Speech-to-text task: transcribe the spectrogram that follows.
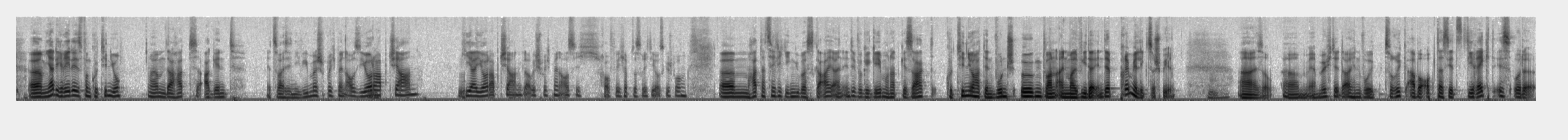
ähm, ja, die Rede ist von Coutinho. Ähm, da hat Agent, jetzt weiß ich nicht, wie man spricht man aus, Jorabcan, Kia Jorabcan, glaube ich, spricht man aus. Ich hoffe, ich habe das richtig ausgesprochen. Ähm, hat tatsächlich gegenüber Sky ein Interview gegeben und hat gesagt, Coutinho hat den Wunsch, irgendwann einmal wieder in der Premier League zu spielen. Also, ähm, er möchte dahin wohl zurück, aber ob das jetzt direkt ist oder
